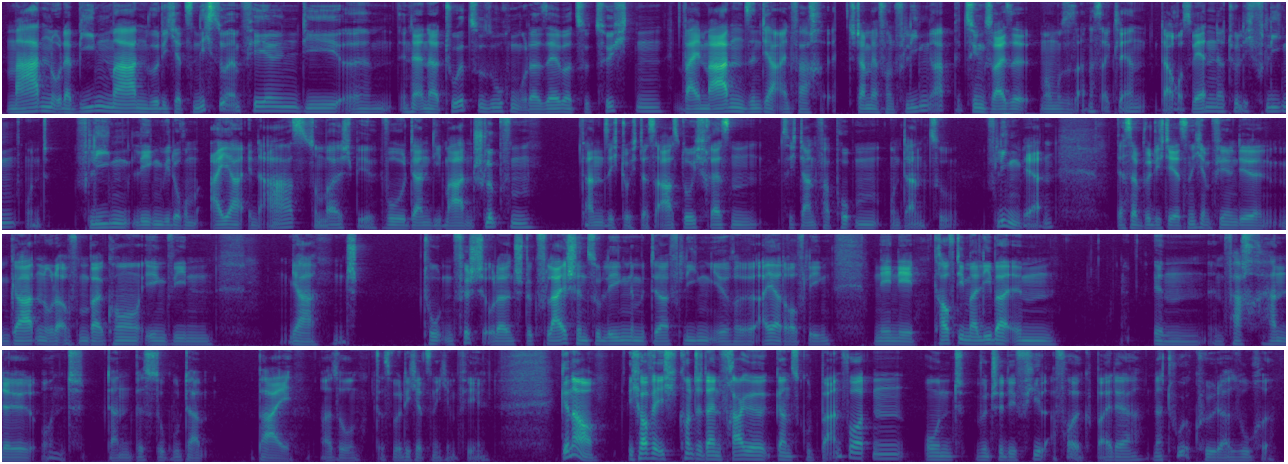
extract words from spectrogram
Maden oder Bienenmaden würde ich jetzt nicht so empfehlen, die ähm, in der Natur zu suchen oder selber zu züchten, weil Maden sind ja einfach, stammen ja von Fliegen ab, beziehungsweise man muss es anders erklären, daraus werden natürlich Fliegen und Fliegen legen wiederum Eier in Aas zum Beispiel, wo dann die Maden schlüpfen, dann sich durch das Aas durchfressen, sich dann verpuppen und dann zu Fliegen werden. Deshalb würde ich dir jetzt nicht empfehlen, dir im Garten oder auf dem Balkon irgendwie einen, ja, einen toten Fisch oder ein Stück Fleisch hinzulegen, damit da Fliegen ihre Eier drauflegen. Nee, nee, kauf die mal lieber im, im, im Fachhandel und dann bist du gut dabei. Also, das würde ich jetzt nicht empfehlen. Genau. Ich hoffe, ich konnte deine Frage ganz gut beantworten und wünsche dir viel Erfolg bei der Naturködersuche.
